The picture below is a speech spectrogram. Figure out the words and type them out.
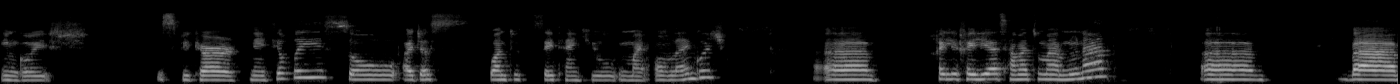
English speaker natively, so I just want to say thank you in my own language. Uh, خیلی خیلی از همتون ممنونم و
